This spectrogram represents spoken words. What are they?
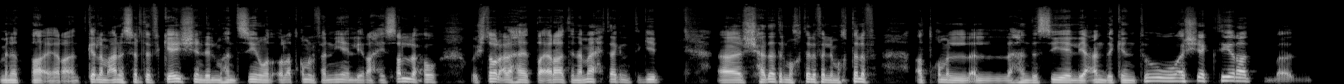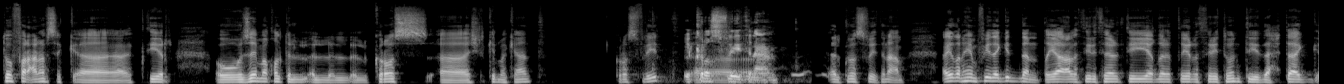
من الطائرة. نتكلم عن ال certification للمهندسين والأطقم الفنية اللي راح يصلحوا ويشتغلوا على هذه الطائرات. إنه ما يحتاج إنك تجيب آه، الشهادات المختلفة اللي مختلف أطقم الهندسية اللي عندك أنت. وأشياء كثيرة توفر على نفسك آه، كثير. وزي ما قلت ال cross آه، إيش الكلمة كانت؟ cross fleet؟ ال cross fleet نعم. ال cross fleet نعم. أيضا هي مفيدة جدا. طيار على 330 يقدر يطير 320 إذا احتاج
